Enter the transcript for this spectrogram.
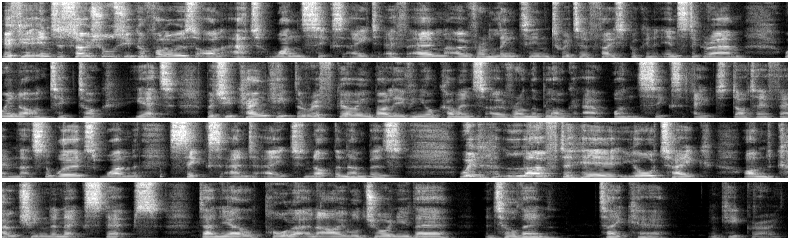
If you're into socials, you can follow us on at 168FM over on LinkedIn, Twitter, Facebook, and Instagram. We're not on TikTok yet, but you can keep the riff going by leaving your comments over on the blog at 168.fm. That's the words 1, 6, and 8, not the numbers. We'd love to hear your take on coaching the next steps. Danielle, Paula, and I will join you there. Until then, Take care and keep growing.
